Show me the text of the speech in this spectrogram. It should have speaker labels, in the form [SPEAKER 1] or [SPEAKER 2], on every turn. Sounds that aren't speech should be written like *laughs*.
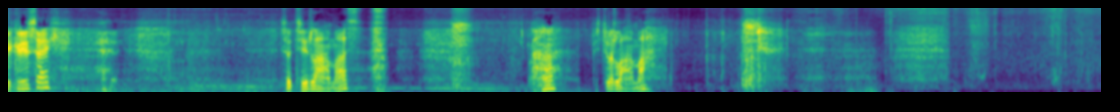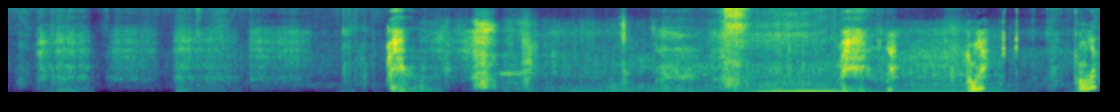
[SPEAKER 1] Ich grüße euch. Seid ihr Lamas? Aha. Bist du ein Lama? Ja. Komm her. Komm her.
